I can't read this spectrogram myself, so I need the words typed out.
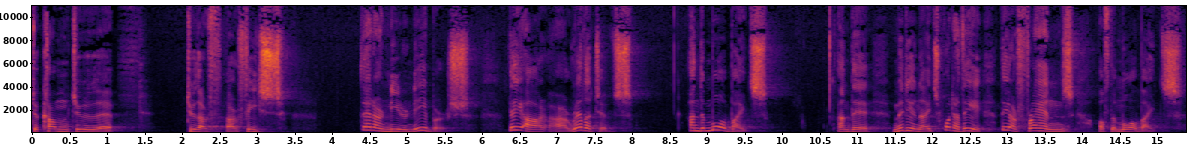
to come to, uh, to their, our feasts. They're our near neighbours. They are our relatives. And the Moabites and the Midianites, what are they? They are friends of the Moabites.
